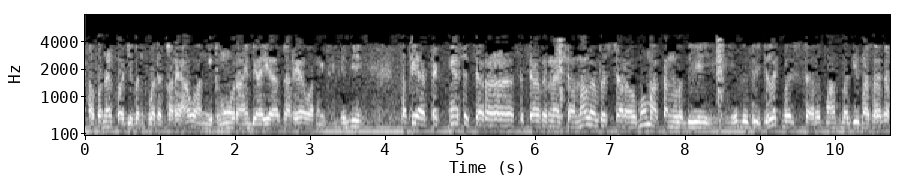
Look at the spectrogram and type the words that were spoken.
apa namanya kewajiban kepada karyawan gitu mengurangi biaya karyawan gitu. Jadi tapi efeknya secara secara nasional atau secara umum akan lebih lebih jelek bagi secara bagi masyarakat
